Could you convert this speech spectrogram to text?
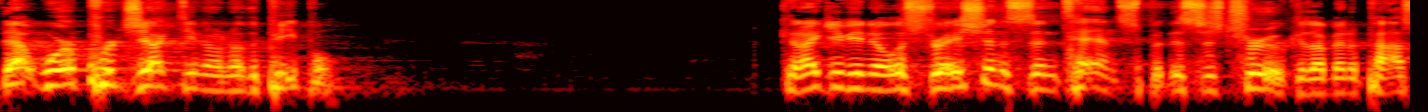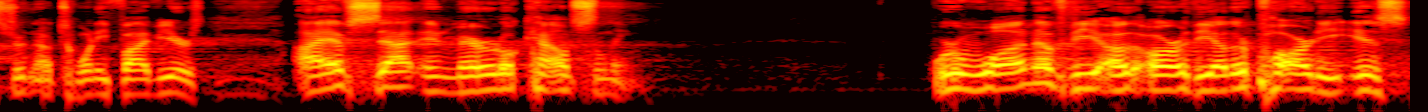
that we're projecting on other people. Can I give you an illustration? This is intense, but this is true because I've been a pastor now 25 years. I have sat in marital counseling where one of the other or the other party is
